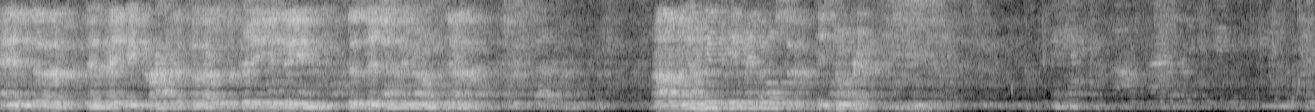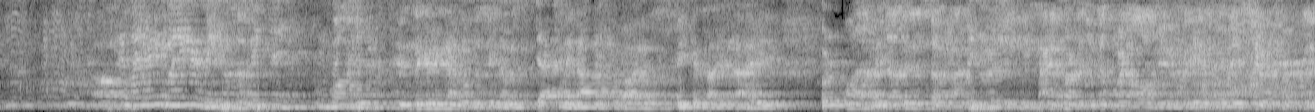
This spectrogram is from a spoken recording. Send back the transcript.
and uh, it made me cry. So that was a pretty easy decision, you know? Yeah. Um, yeah, he, he made the most of it. He's doing great. It's a good example of a scene that was definitely not improvised because I, I, or what? I mean, Justin is so not Jewish. He's, I'm sorry to disappoint all of you, but he is the least Jewish person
